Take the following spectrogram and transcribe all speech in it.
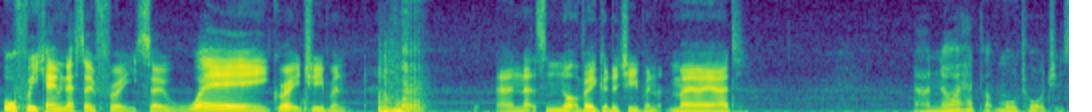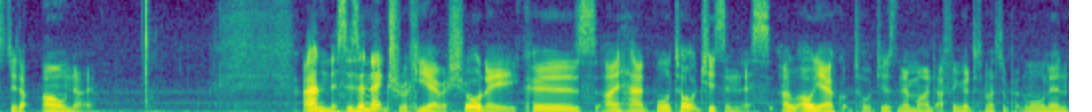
All three came in episode three, so way great achievement. And that's not a very good achievement, may I add. I know I had like more torches. Did I? Oh no. And this is an next rookie error, surely, because I had more torches in this. Oh, oh, yeah, I've got torches, never mind. I think I just must have put them all in.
